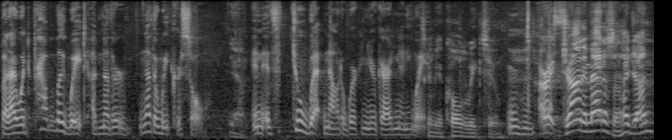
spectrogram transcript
But I would probably wait another another week or so. Yeah. And it's too wet now to work in your garden anyway. It's going to be a cold week, too. Mm -hmm. All right, John in Madison. Hi, John.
